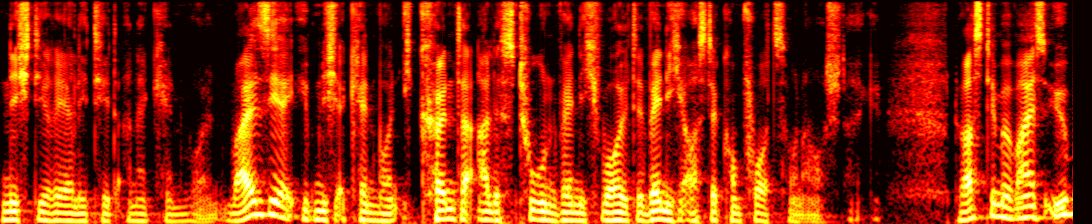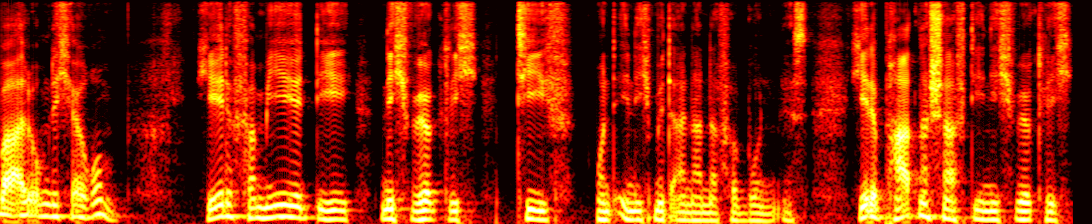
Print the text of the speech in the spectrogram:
nicht die Realität anerkennen wollen, weil sie ja eben nicht erkennen wollen, ich könnte alles tun, wenn ich wollte, wenn ich aus der Komfortzone aussteige. Du hast den Beweis überall um dich herum. Jede Familie, die nicht wirklich tief und innig miteinander verbunden ist. Jede Partnerschaft, die nicht wirklich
